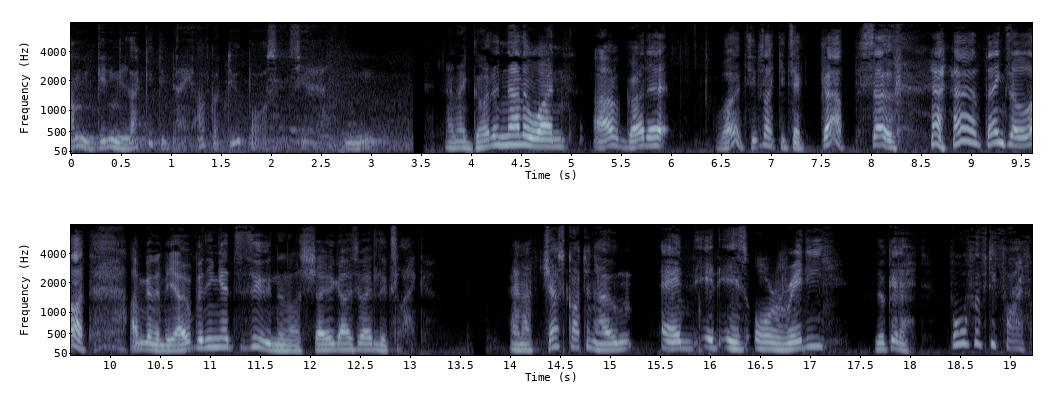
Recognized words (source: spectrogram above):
I'm getting lucky today. I've got two parcels here. And I got another one. I've got it. well, it seems like it's a cup. So, thanks a lot. I'm going to be opening it soon and I'll show you guys what it looks like. And I've just gotten home and it is already, look at that, 4.55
